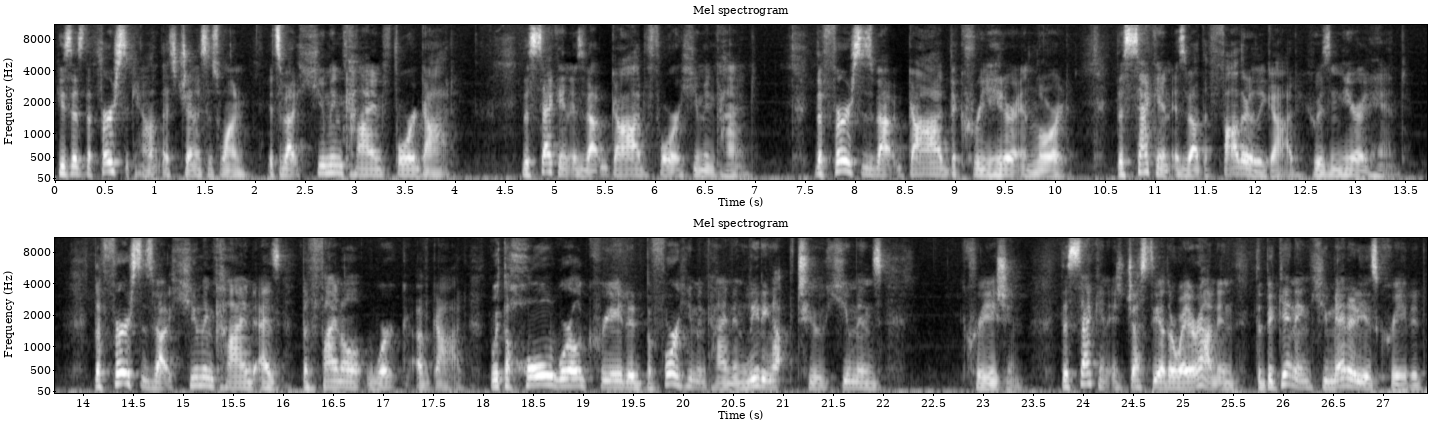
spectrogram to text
he says the first account, that's Genesis 1, it's about humankind for God. The second is about God for humankind. The first is about God, the Creator and Lord. The second is about the fatherly God who is near at hand. The first is about humankind as the final work of God, with the whole world created before humankind and leading up to humans' creation. The second is just the other way around. In the beginning, humanity is created,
